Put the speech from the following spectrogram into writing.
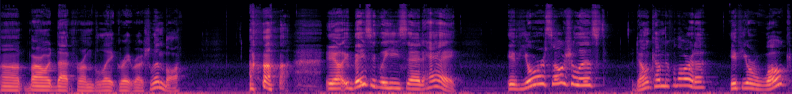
uh, borrowed that from the late great Rush Limbaugh, you know, basically he said, hey, if you're a socialist, don't come to Florida. If you're woke,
